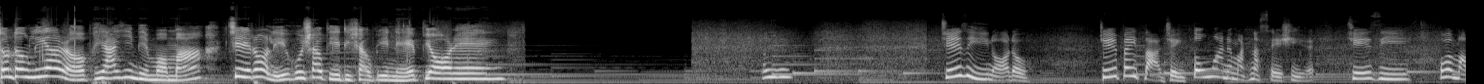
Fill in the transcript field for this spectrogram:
တုံတုံလေးကတော့ဖះရင်ပြင်ပေါ်မှာခြေတော့လေဟိုလျှောက်ပြေးဒီလျှောက်ပြေးနဲ့ပျော်တယ်ဟေးကျေးစီနော်တော့ကျေးပိတ်တာချိန်3ဝနဲ့မှ20ရှိရဲ့ကျေးစီဟိုဘက်မှာ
